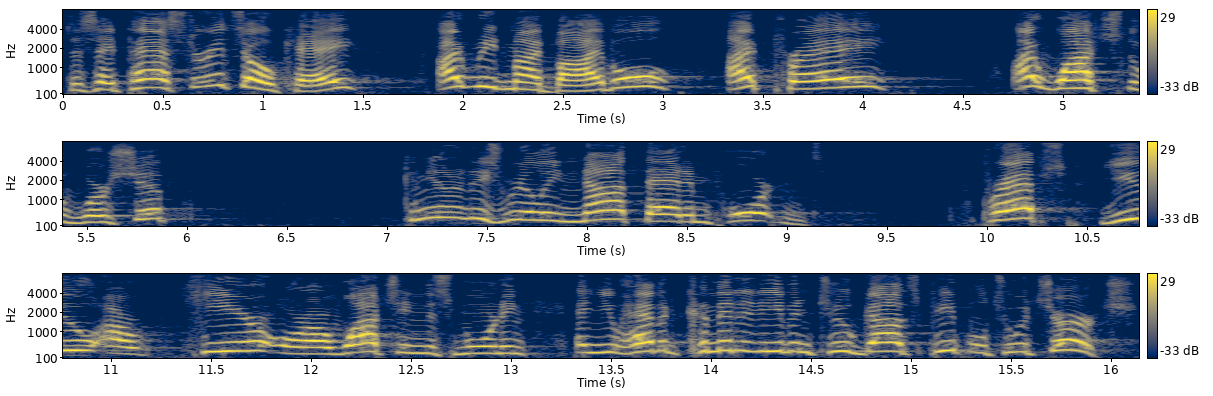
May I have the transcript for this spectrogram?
To say, Pastor, it's okay. I read my Bible, I pray, I watch the worship. Community is really not that important. Perhaps you are here or are watching this morning and you haven't committed even to God's people to a church.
